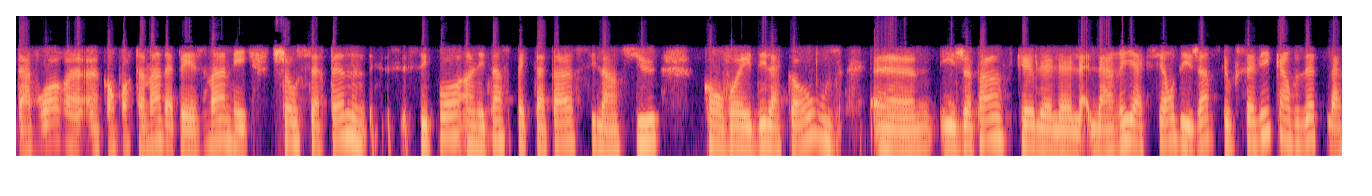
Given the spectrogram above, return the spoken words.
d'avoir un, comportement d'apaisement mais chose certaine c'est pas en étant spectateur silencieux qu'on va aider la cause. Euh, et je pense que la, réaction des gens parce que vous savez quand vous êtes la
